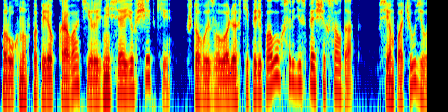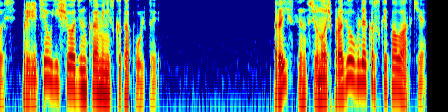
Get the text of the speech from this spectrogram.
рухнув поперек кровати и разнеся ее в щепки, что вызвало легкий переполох среди спящих солдат. Всем почудилось, прилетел еще один камень из катапульты. Рейслин всю ночь провел в лекарской палатке,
